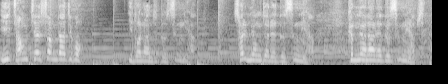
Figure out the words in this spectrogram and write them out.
이 정체성 가지고 이번 한 주도 승리하고 설명절에도 승리하고 금년 안에도 승리합시다.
